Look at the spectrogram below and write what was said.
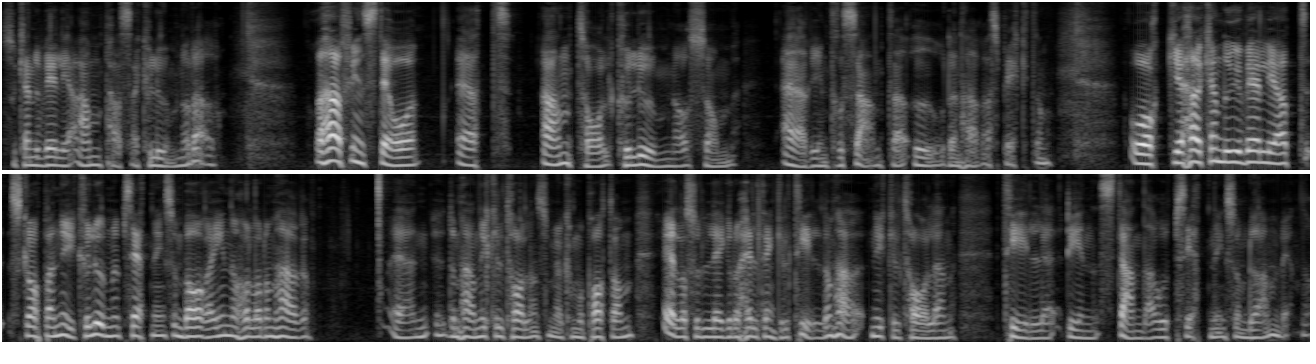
så kan du välja anpassa kolumner där. Och här finns då ett antal kolumner som är intressanta ur den här aspekten. Och här kan du ju välja att skapa en ny kolumnuppsättning som bara innehåller de här, eh, de här nyckeltalen som jag kommer att prata om. Eller så lägger du helt enkelt till de här nyckeltalen till din standarduppsättning som du använder.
